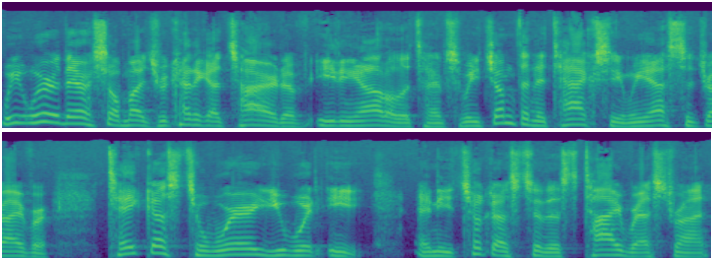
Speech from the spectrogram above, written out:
we, we were there so much, we kind of got tired of eating out all the time. So we jumped in a taxi and we asked the driver, "Take us to where you would eat." And he took us to this Thai restaurant,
